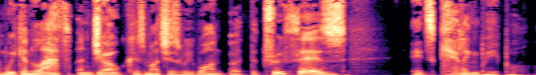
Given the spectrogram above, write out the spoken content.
And we can laugh and joke as much as we want, but the truth is, it's killing people.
